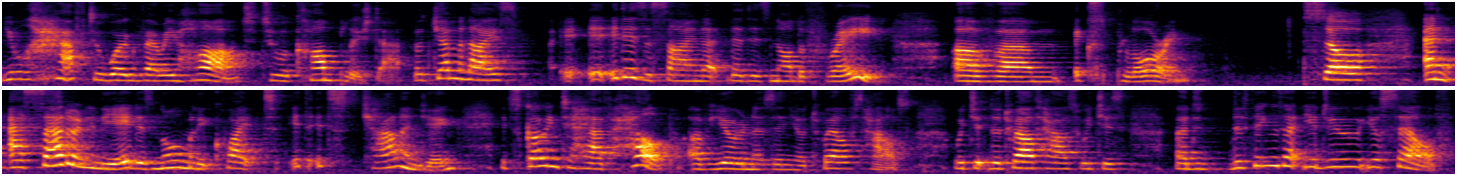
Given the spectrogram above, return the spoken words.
you will have to work very hard to accomplish that. But Gemini, it, it is a sign that, that is not afraid of um, exploring. So and as Saturn in the 8 is normally quite, it, it's challenging, it's going to have help of Uranus in your 12th house, which is the 12th house, which is uh, the, the, things that you do yourself,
